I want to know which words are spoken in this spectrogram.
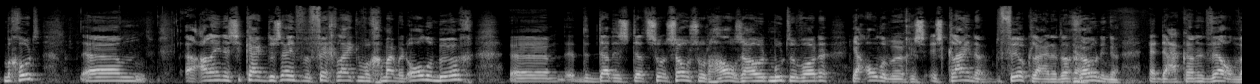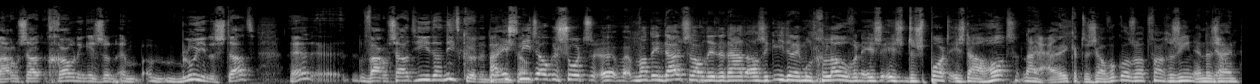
maar goed. ehm, alleen als je kijkt, dus even vergelijking wordt gemaakt met Oldenburg. Ehm, dat is dat zo- zo'n soort hal zou het moeten worden. Ja, Oldenburg is, is kleiner, veel kleiner dan Groningen. En daar kan het wel. Waarom zou Groningen is een, een, een bloeiende stad? Hè? Waarom zou het hier dan niet kunnen? Maar is het niet ook een soort. eh, want in Duitsland, inderdaad, als ik iedereen moet geloven, is, is de sport is daar hot. Nou ja, ik heb er zelf ook wel eens wat van gezien. En er Ja. zijn.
